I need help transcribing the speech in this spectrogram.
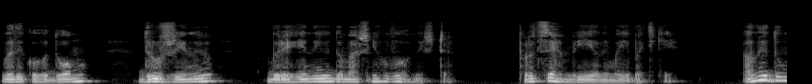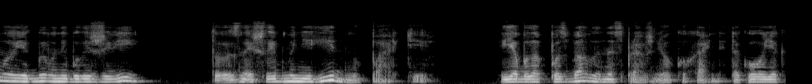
великого дому, дружиною, берегинею домашнього вогнища. Про це мріяли мої батьки. Але, думаю, якби вони були живі, то знайшли б мені гідну партію, і я була б позбавлена справжнього кохання, такого, як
